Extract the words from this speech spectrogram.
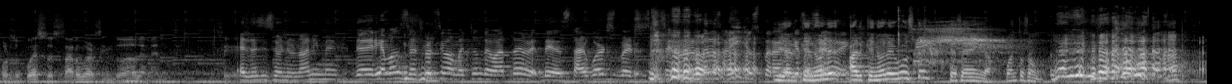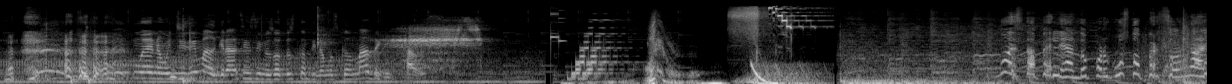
Por supuesto, Star Wars, indudablemente. Sí. Es decisión unánime. Deberíamos hacer próximamente un debate de, de Star Wars versus El Señor de los Anillos para Y ver al qué que, no le, al que no le guste, que se venga. ¿Cuántos son? Bueno, muchísimas gracias y nosotros continuamos con más de Geek House. No está peleando por gusto personal.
